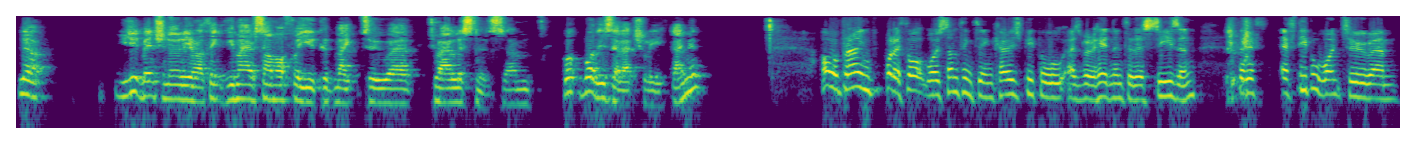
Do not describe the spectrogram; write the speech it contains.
now, you did mention earlier, I think you may have some offer you could make to uh, to our listeners. Um, what what is that actually, Damien? Oh, well, Brian, what I thought was something to encourage people as we're heading into this season. That if if people want to um,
